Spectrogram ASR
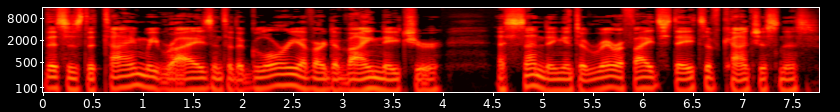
This is the time we rise into the glory of our divine nature, ascending into rarefied states of consciousness,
